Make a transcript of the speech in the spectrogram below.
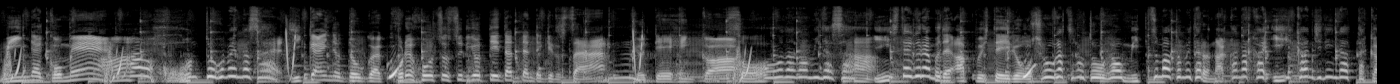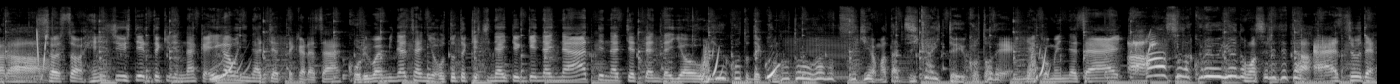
みんなごめん。ああほんとごめんなさい。次回の動画はこれ放送する予定だったんだけどさ予定変更。そうなの皆さん。インスタグラムでアップしているお正月の動画を3つまとめたらなかなかいい感じになったから。そうそう編集してる時でなんか笑顔になっちゃったからさこれは皆さんにお届けしないといけないなーってなっちゃったんだよ。ということでこの動画の続きはまた次回ということで。みんなごめんなさい。ああそうだこれを言うの忘れてた。あーそうだ。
